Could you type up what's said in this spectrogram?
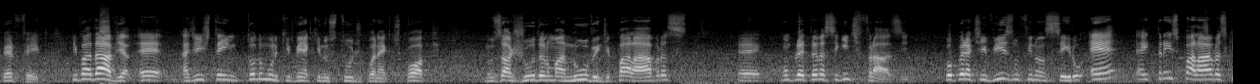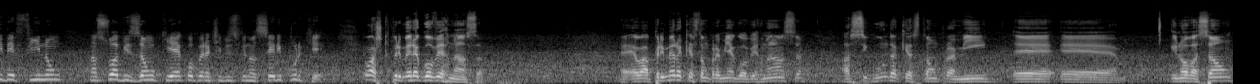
Perfeito. E Vadávia, é, a gente tem todo mundo que vem aqui no estúdio Connect Cop nos ajuda numa nuvem de palavras, é, completando a seguinte frase: Cooperativismo financeiro é, é três palavras que definam, na sua visão, o que é cooperativismo financeiro e por quê. Eu acho que primeiro é governança. É, é a primeira questão para mim é governança, a segunda questão para mim é, é inovação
